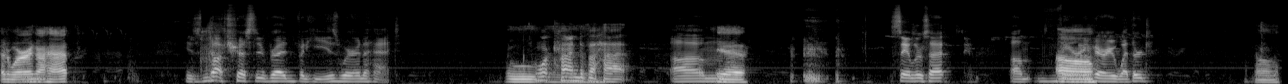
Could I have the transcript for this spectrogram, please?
and wearing a hat? He's not dressed in red, but he is wearing a hat. Ooh. What kind of a hat? Um, Yeah. sailor's hat. Um, very very weathered. Oh.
